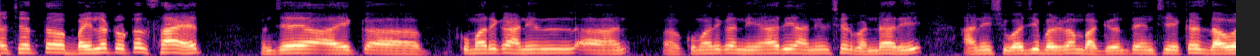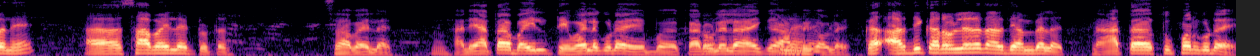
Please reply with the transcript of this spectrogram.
याच्यात बैल टोटल सहा आहेत. म्हणजे एक अ, कुमारिका अनिल अ, अ, कुमारिका निहारी अनिल शेठ भंडारी आणि शिवाजी बलराम भाग्यवंत यांची एकच दावण आहे. अ, सहा बैल आहेत टोटल सहा बैल आहेत. आणि आता बैल ठेवायला कुठं आहे? ब- कारवलेला आहे का आंबेगावला आहे? अर्धी करवलेला आहेत अर्धी आंब्याला आहेत. ना आता तुफान कुठं आहे?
